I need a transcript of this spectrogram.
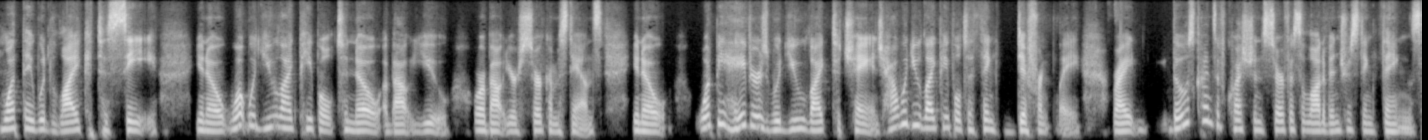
what they would like to see you know what would you like people to know about you or about your circumstance you know what behaviors would you like to change? How would you like people to think differently? Right? Those kinds of questions surface a lot of interesting things.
